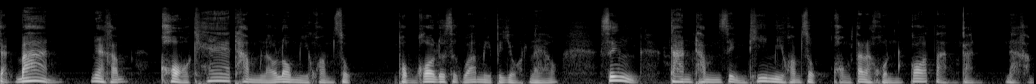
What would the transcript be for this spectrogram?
จัดบ้านเนี่ยครับขอแค่ทำแล้วเรามีความสุข ผมก็รู้สึกว่ามีประโยชน์แล้ว ซึ่งการทำสิ่งที่มีความสุขของแต่ละคนก็ต่างกันนะครับ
